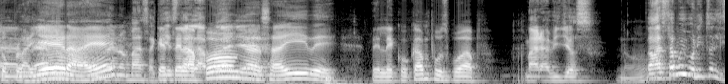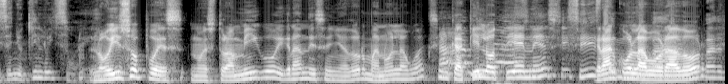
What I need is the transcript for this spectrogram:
tu playera, ¿eh? que te la, pongas ahí de, del Ecocampus WAP. Maravilloso. No. está muy bonito el diseño. ¿Quién lo hizo? Eh? Lo hizo, pues, nuestro amigo y gran diseñador Manuel Aguaxin, que ah, aquí lo tienes, gran colaborador.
